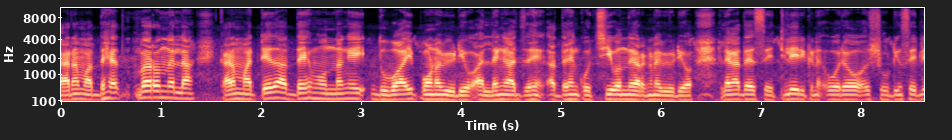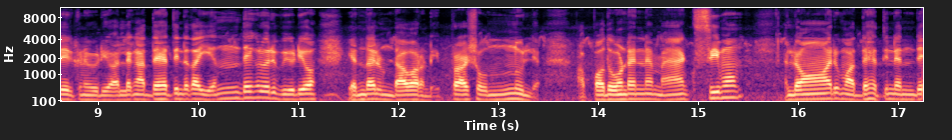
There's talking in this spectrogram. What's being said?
കാരണം അദ്ദേഹം വേറെ ഒന്നുമല്ല കാരണം മറ്റേത് അദ്ദേഹം ഒന്നെങ്കിൽ ദുബായി പോണ വീഡിയോ അല്ലെങ്കിൽ അദ്ദേഹം അദ്ദേഹം കൊച്ചി വന്ന് ഇറങ്ങുന്ന വീഡിയോ അല്ലെങ്കിൽ അദ്ദേഹം സെറ്റിലിരിക്കുന്ന ഓരോ ഷൂട്ടിംഗ് സെറ്റിലിരിക്കുന്ന വീഡിയോ അല്ലെങ്കിൽ അദ്ദേഹത്തിന്റെതായ എന്തെങ്കിലും ഒരു വീഡിയോ എന്തായാലും ഉണ്ടാവാറുണ്ട്. ഇപ്രാവശ്യം ഒന്നുമില്ല. അപ്പോൾ അതുകൊണ്ട് തന്നെ മാക്സിമം എല്ലാവരും അദ്ദേഹത്തിന്റെ എന്തെങ്കിലും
